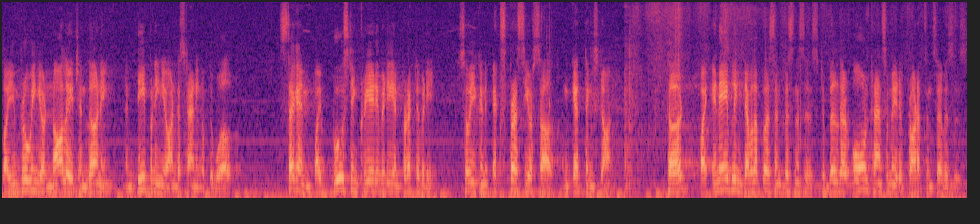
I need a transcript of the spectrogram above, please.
by improving your knowledge and learning and deepening your understanding of the world. Second, by boosting creativity and productivity so you can express yourself and get things done. Third, by enabling developers and businesses to build their own transformative products and services.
